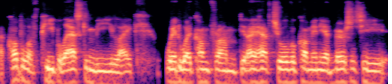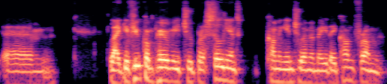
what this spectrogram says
a couple of people asking me like, where do I come from? Did I have to overcome any adversity? Um, like if you compare me to Brazilians coming into MMA, they come from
